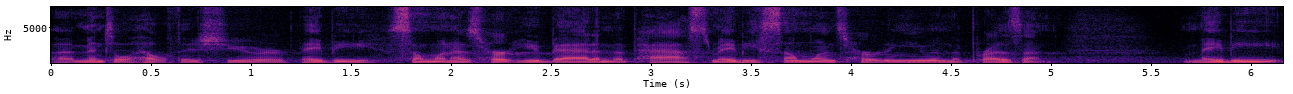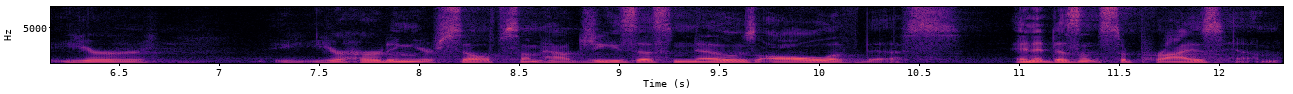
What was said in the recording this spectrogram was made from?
a mental health issue, or maybe someone has hurt you bad in the past. Maybe someone's hurting you in the present. Maybe you're you're hurting yourself somehow. Jesus knows all of this, and it doesn't surprise him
